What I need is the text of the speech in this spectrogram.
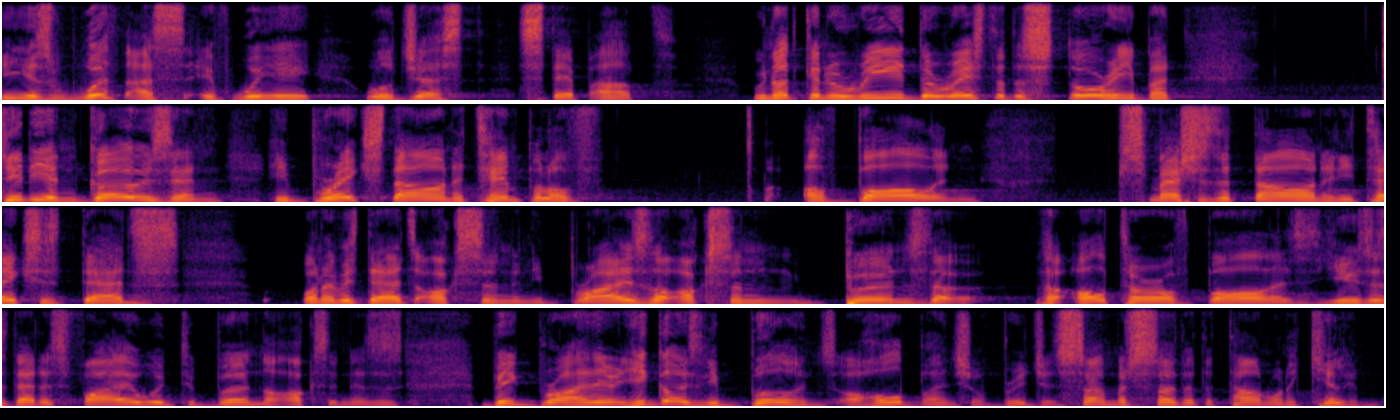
He is with us if we will just step out. We're not going to read the rest of the story, but Gideon goes and he breaks down a temple of, of Baal and smashes it down, and he takes his dad's one of his dad's oxen and he bries the oxen, burns the, the altar of Baal, as uses that as firewood to burn the oxen. There's this big braai there, and he goes and he burns a whole bunch of bridges, so much so that the town want to kill him.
